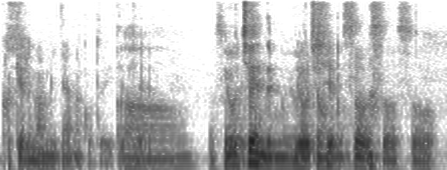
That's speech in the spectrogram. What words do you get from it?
かけるなみたいなこと言ってて。幼稚園でも幼幼稚園そうそうそう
